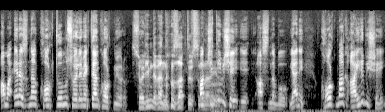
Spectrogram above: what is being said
ama en azından korktuğumu söylemekten korkmuyorum. Söyleyeyim de benden uzak dursunlar. Bak ciddi bir şey e, aslında bu. Yani korkmak ayrı bir şey.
